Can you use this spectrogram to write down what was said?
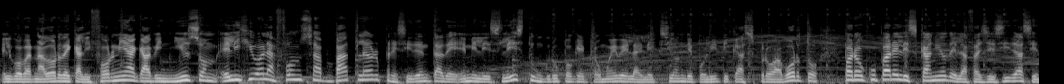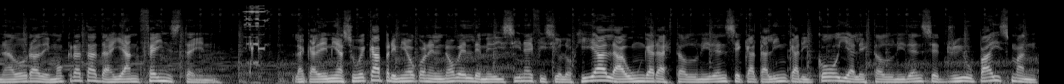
El gobernador de California, Gavin Newsom, eligió a la Fonsa Butler, presidenta de Emily's List, un grupo que promueve la elección de políticas pro aborto, para ocupar el escaño de la fallecida senadora demócrata Dianne Feinstein. La Academia Sueca premió con el Nobel de Medicina y Fisiología a la húngara estadounidense Katalin Karikó y al estadounidense Drew Weissman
